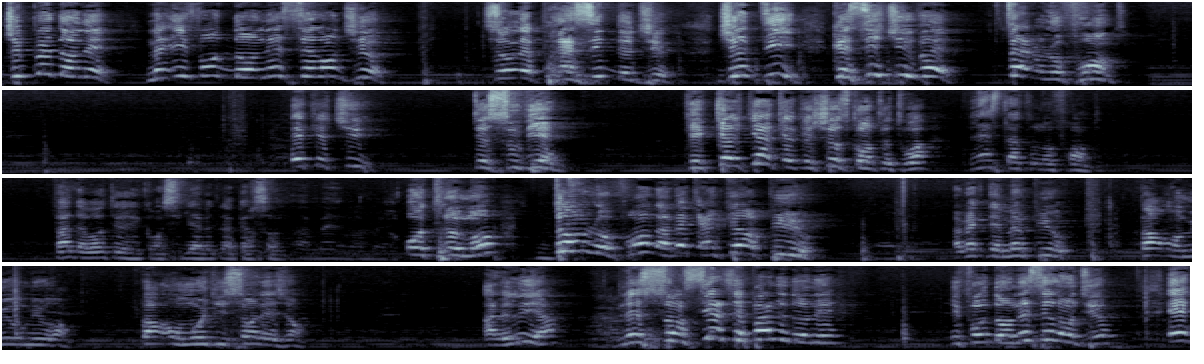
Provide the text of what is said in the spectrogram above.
Tu peux donner, mais il faut donner selon Dieu, selon les principes de Dieu. Dieu dit que si tu veux faire l'offrande et que tu te souviens que quelqu'un a quelque chose contre toi, laisse là ton offrande. Va d'abord te réconcilier avec la personne. Autrement, donne l'offrande avec un cœur pur, avec des mains pures, pas en murmurant, pas en maudissant les gens. Alléluia. L'essentiel, ce n'est pas de donner. Il faut donner selon Dieu. Et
